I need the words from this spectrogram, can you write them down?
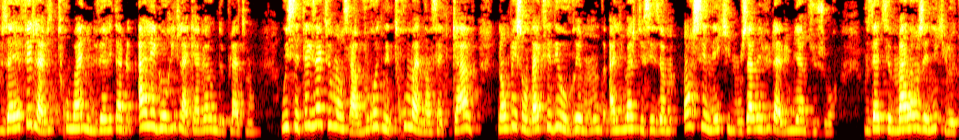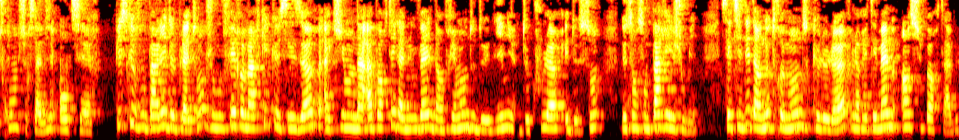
Vous avez fait de la vie de Truman une véritable allégorie de la caverne de Platon. Oui, c'est exactement ça. Vous retenez Truman dans cette cave, l'empêchant d'accéder au vrai monde, à l'image de ces hommes enchaînés qui n'ont jamais vu la lumière du jour. Vous êtes ce malin génie qui le trompe sur sa vie entière. Puisque vous parlez de Platon, je vous fais remarquer que ces hommes, à qui on a apporté la nouvelle d'un vrai monde de lignes, de couleurs et de sons, ne s'en sont pas réjouis. Cette idée d'un autre monde que le leur leur était même insupportable.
